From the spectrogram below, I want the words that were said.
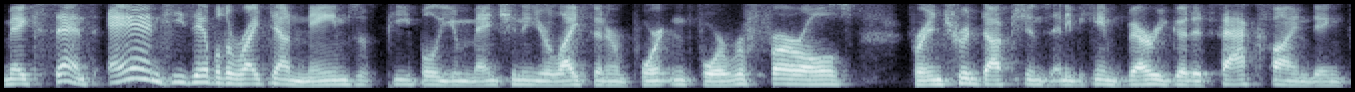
makes sense. And he's able to write down names of people you mention in your life that are important for referrals, for introductions. And he became very good at fact finding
